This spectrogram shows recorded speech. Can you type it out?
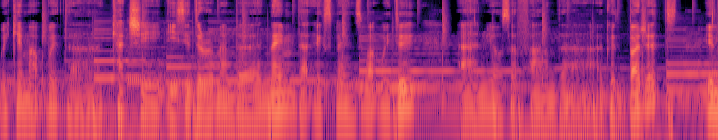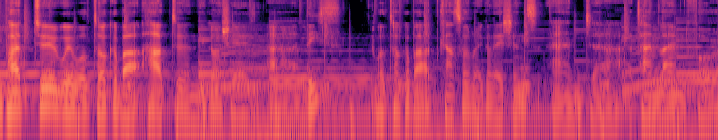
We came up with a catchy, easy to remember name that explains what we do. And we also found a good budget. In part two, we will talk about how to negotiate a lease. We'll talk about council regulations and uh, a timeline for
